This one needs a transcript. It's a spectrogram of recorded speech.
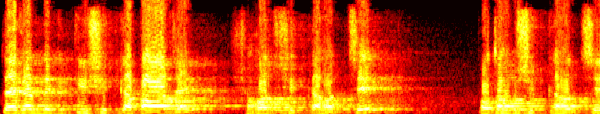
তো এখান থেকে কি শিক্ষা পাওয়া যায়? সহজ শিক্ষা হচ্ছে, প্রথম শিক্ষা হচ্ছে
